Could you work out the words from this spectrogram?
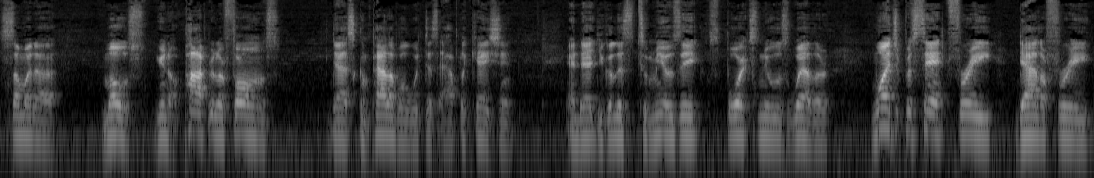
some of the most you know popular phones that's compatible with this application and that you can listen to music, sports, news, weather, 100% free, data free,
